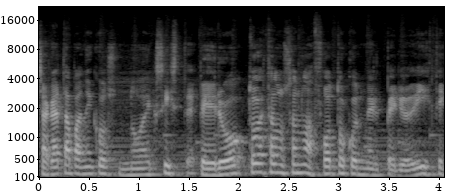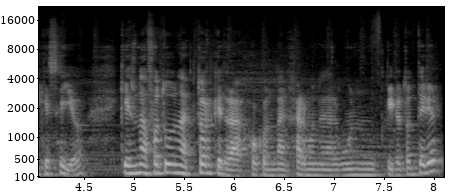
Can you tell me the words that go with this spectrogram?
Chacata Panecos no existe, pero todos están usando una foto con el periodista y qué sé yo, que es una foto de un actor que trabajó con Dan Harmon en algún piloto anterior.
